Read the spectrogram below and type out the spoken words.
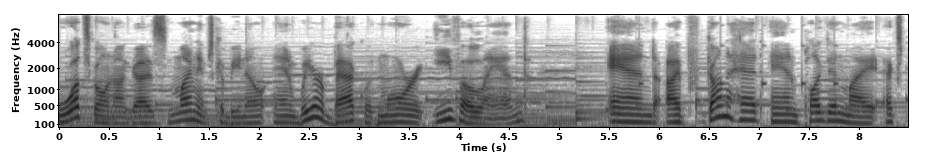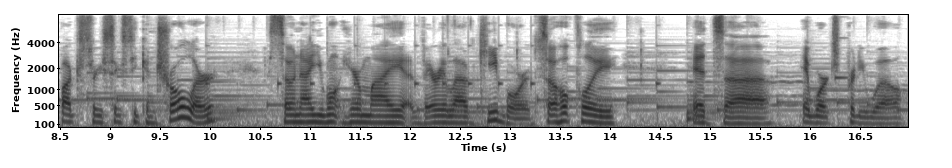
What's going on guys? My name's Kebino and we are back with more Evoland and I've gone ahead and plugged in my Xbox 360 controller so now you won't hear my very loud keyboard so hopefully it's uh it works pretty well.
